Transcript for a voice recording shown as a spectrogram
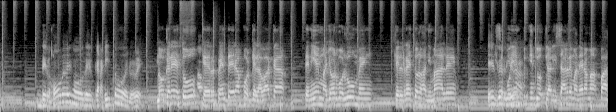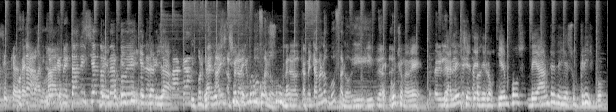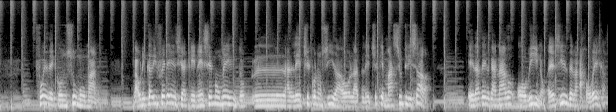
del joven o del carajito o del bebé. ¿No crees tú que de repente era porque la vaca tenía mayor volumen que el resto de los animales En y se podía industrializar de manera más fácil que el O resto de los lo que me animales? estás diciendo, Alberto, porque es que en la leche de realidad- vaca Y porque La leche hay, pero hay un búfalo, consumo. pero también estaban los búfalos. Y, y- escúchame, ve, la leche desde los tiempos de antes de Jesucristo fue de consumo humano. La única diferencia que en ese momento la leche conocida o la leche que más se utilizaba era del ganado ovino, es decir, de las ovejas.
